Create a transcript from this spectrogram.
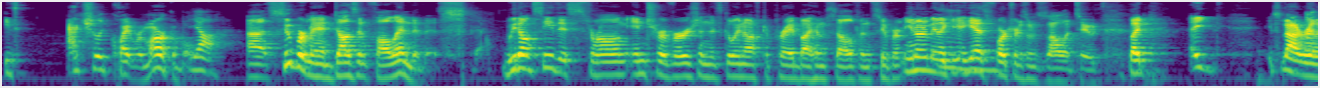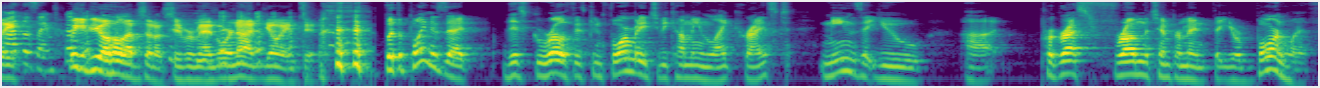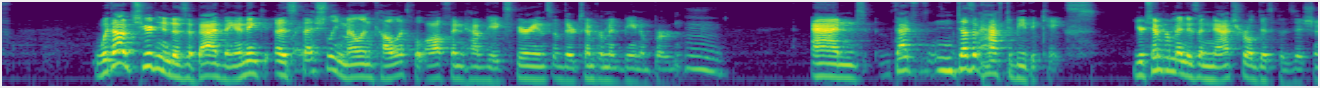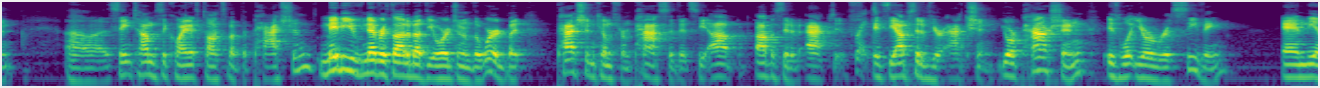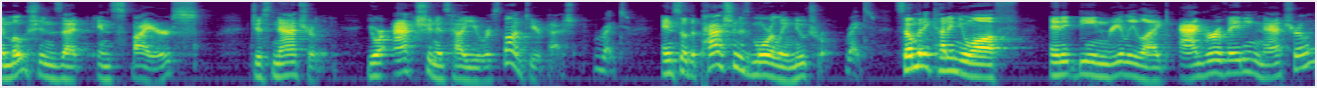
is actually quite remarkable. Yeah. Uh, Superman doesn't fall into this. Yeah. We don't see this strong introversion that's going off to pray by himself and super. You know what I mean? Like he has Fortress of Solitude, but I, it's not really. Not the same. we could do a whole episode on Superman, but we're not going to. but the point is that this growth, this conformity to becoming like Christ, means that you uh, progress from the temperament that you're born with without treating it as a bad thing. I think especially melancholics will often have the experience of their temperament being a burden. And that doesn't have to be the case. Your temperament is a natural disposition. Uh, St. Thomas Aquinas talks about the passion. Maybe you've never thought about the origin of the word, but passion comes from passive. It's the op- opposite of active. Right. It's the opposite of your action. Your passion is what you're receiving, and the emotions that inspires just naturally. Your action is how you respond to your passion. Right. And so the passion is morally neutral. Right. Somebody cutting you off and it being really like aggravating naturally,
